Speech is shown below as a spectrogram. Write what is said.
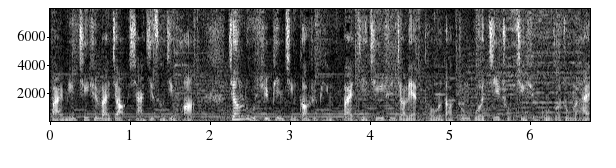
百名青训外教下基层计划，将陆续聘请高水平外籍青训教练投入到中国基础青训工作中来，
